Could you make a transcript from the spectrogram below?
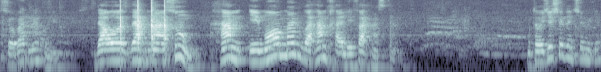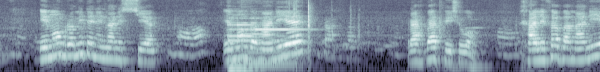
صحبت نکنیم. دوازده معصوم هم امامن و هم خلیفه هستند. متوجه شدین چه میگه؟ امام رو می‌دونین معنیش چیه؟ امام به معنی رهبر پیشوا. خلیفه به معنی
